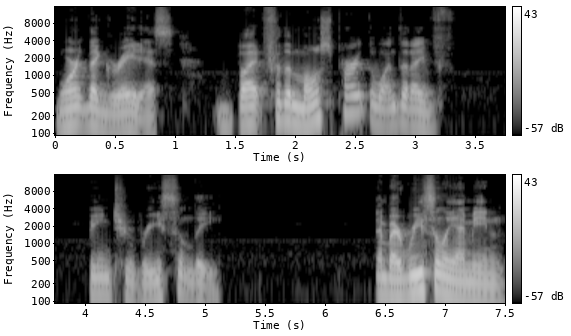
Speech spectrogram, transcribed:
weren't the greatest, but for the most part, the ones that I've been to recently, and by recently I mean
